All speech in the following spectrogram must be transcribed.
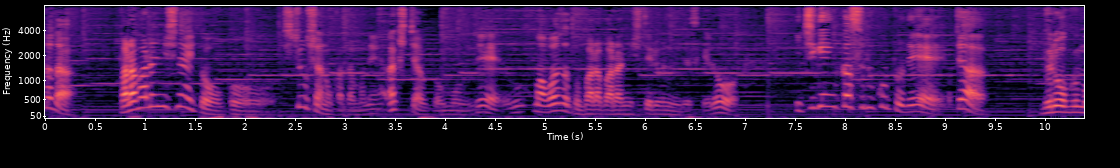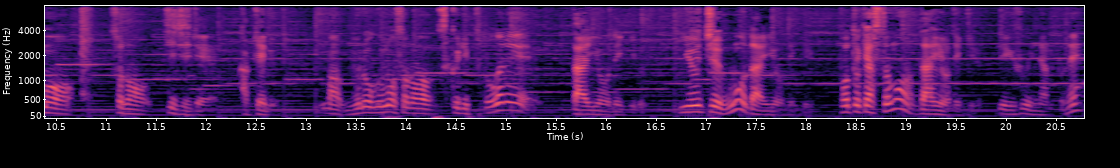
ただ、バラバラにしないと、こう、視聴者の方もね、飽きちゃうと思うんで、まあ、わざとバラバラにしてるんですけど、一元化することで、じゃあ、ブログもその記事で書ける。まあ、ブログもそのスクリプトで代用できる。YouTube も代用できる。ポッドキャストも代用できるっていう風になるとね、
